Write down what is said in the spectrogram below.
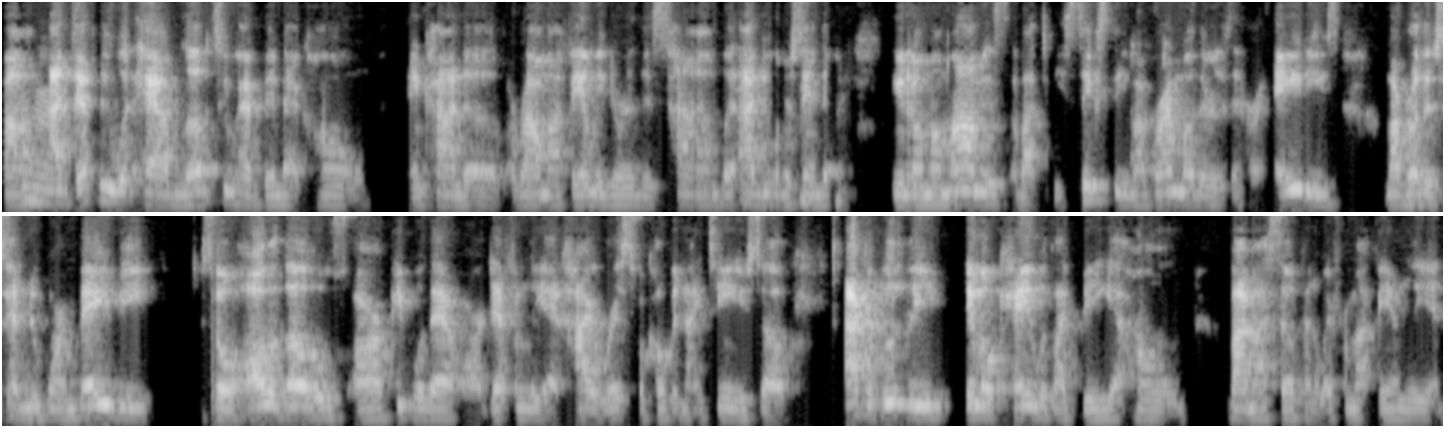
Um, mm-hmm. I definitely would have loved to have been back home and kind of around my family during this time. But I do understand that, you know, my mom is about to be 60, my grandmother is in her 80s, my brother just had a newborn baby. So all of those are people that are definitely at high risk for COVID 19. So I completely am okay with like being at home by myself and away from my family and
